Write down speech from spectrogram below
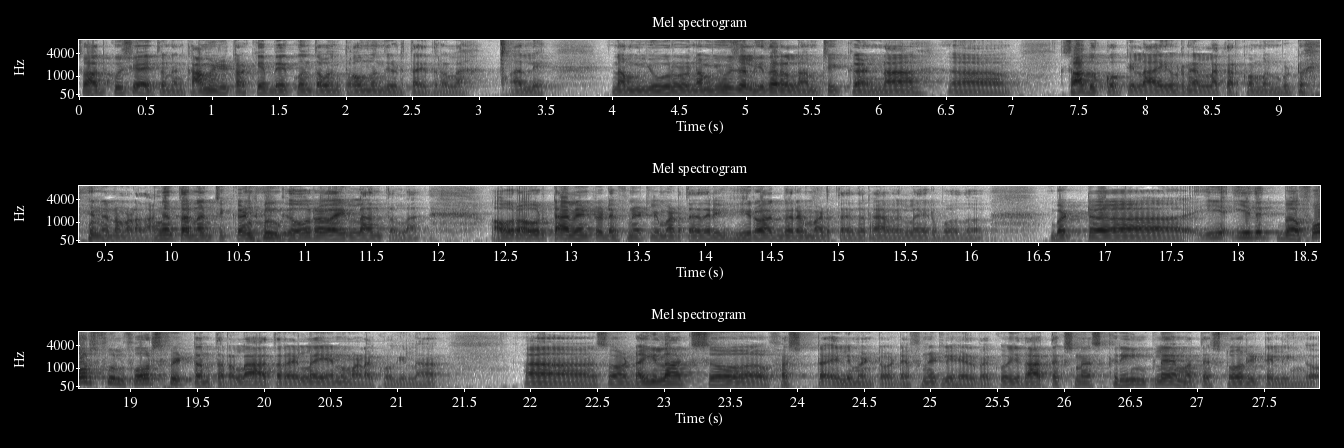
ಸೊ, ಅದು ಖುಷಿ ಆಯಿತು, ನಂಗೆ ಕಾಮಿಡಿ ಟ್ರ್ಯಾಕೇ ಬೇಕು ಅಂತ ಒಂದು ತೊಗೊಂಬಂದು ಇಡ್ತಾ ಇದ್ರಲ್ಲ ಅಲ್ಲಿ. ನಮ್ಮ ಇವರು ನಮ್ಮ ಯೂಸಲ್ಲಿ ಇದಾರಲ್ಲ ನಮ್ಮ ಚಿಕ್ಕಣ್ಣ ಆ, ಸಾಧು ಕೋಕಿಲ ಇವ್ರನ್ನೆಲ್ಲ ಕರ್ಕೊಂಬಂದ್ಬಿಟ್ಟು ಏನೇನೋ ಮಾಡೋದು. ಹಂಗಂತ ನಾನು ಚಿಕ್ಕಣ್ಣಂಗೆ ಗೌರವ ಇಲ್ಲ ಅಂತಲ್ಲ. ಅವರು ಅವ್ರ ಟ್ಯಾಲೆಂಟು ಡೆಫಿನೆಟ್ಲಿ ಮಾಡ್ತಾಯಿದ್ದಾರೆ ಈಗ ಹೀರೋ ಆಗಿ ಬೇರೆ ಮಾಡ್ತಾಯಿದ್ದಾರೆ ಅವೆಲ್ಲ ಇರ್ಬೋದು. ಬಟ್ ಈ ಇದಕ್ಕೆ ಫೋರ್ಸ್ಫುಲ್ ಫೋರ್ಸ್ ಫಿಟ್ ಅಂತಾರಲ್ಲ ಆ ಥರ ಎಲ್ಲ ಏನು ಮಾಡೋಕ್ಕೋಗಿಲ್ಲ so dialogues first element definitely ಹೇಳಬೇಕು. ಇದಾದ ತಕ್ಷಣ ಸ್ಕ್ರೀನ್ ಪ್ಲೇ ಮತ್ತು ಸ್ಟೋರಿ ಟೆಲ್ಲಿಂಗು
